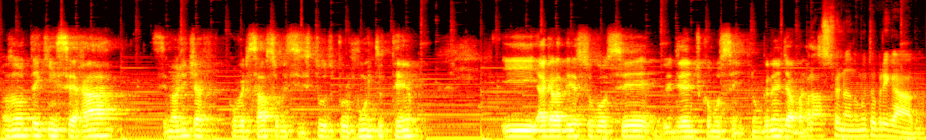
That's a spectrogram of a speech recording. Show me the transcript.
Nós vamos ter que encerrar, senão a gente ia conversar sobre esses estudos por muito tempo. E agradeço você, brilhante como sempre. Um grande abraço. Um abraço, Fernando. Muito obrigado.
